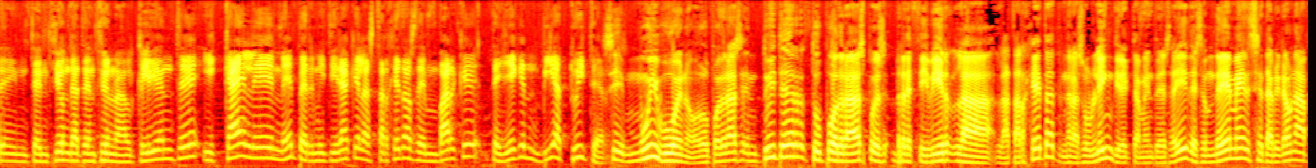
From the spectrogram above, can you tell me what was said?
intención de atención al cliente y KLM permitirá que las tarjetas de embarque te lleguen vía Twitter. Sí, muy bueno. Lo podrás en Twitter, tú podrás pues recibir la, la tarjeta, tendrás un link directamente desde ahí, desde un DM, se te abrirá una,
